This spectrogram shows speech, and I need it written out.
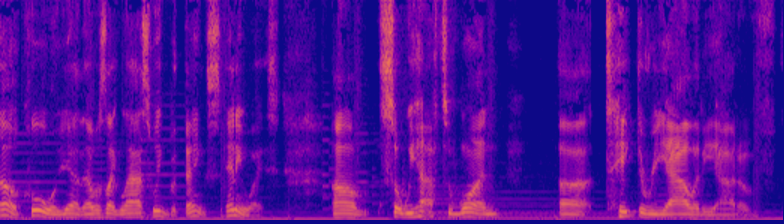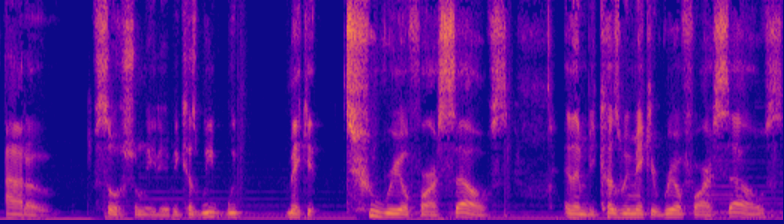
Oh, cool. Yeah, that was like last week, but thanks. Anyways, um, so we have to, one, uh, take the reality out of out of social media because we we make it too real for ourselves and then because we make it real for ourselves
